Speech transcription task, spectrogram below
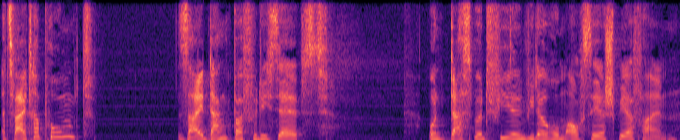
Als weiterer Punkt, sei dankbar für dich selbst. Und das wird vielen wiederum auch sehr schwer fallen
